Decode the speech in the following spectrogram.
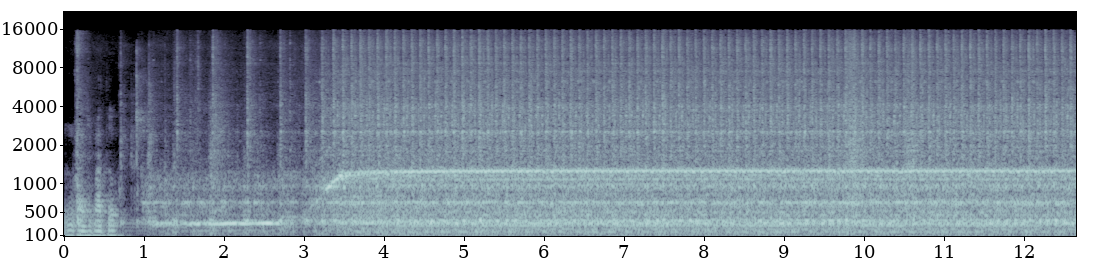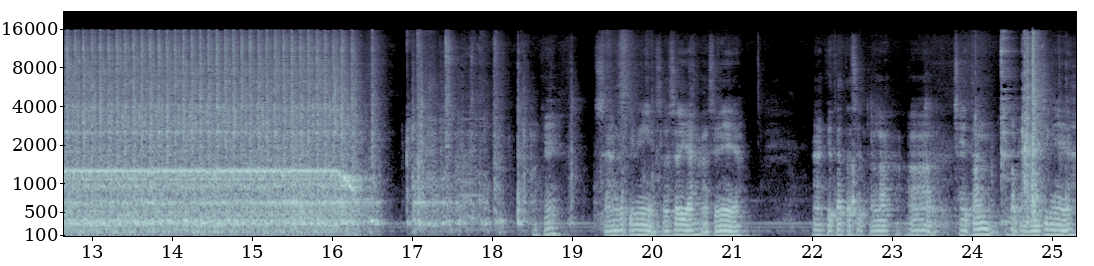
Turunkan sepatu oke saya anggap ini selesai ya hasilnya ya. Nah kita tes adalah uh, jahitan lubang kancingnya ya.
